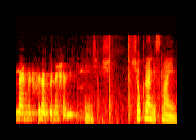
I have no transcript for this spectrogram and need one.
لا ميرسي ربنا يخليكي. ماشي شكرا اسمعينا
